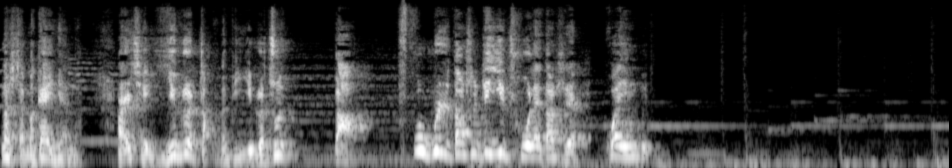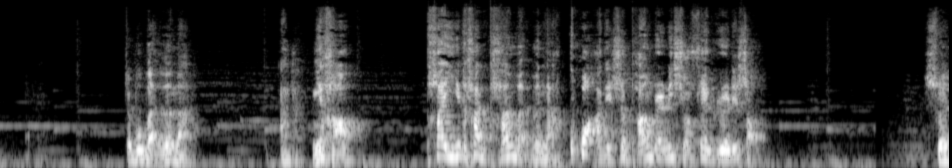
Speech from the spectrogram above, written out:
那什么概念呢？而且一个长得比一个俊啊！富贵当时这一出来，当时欢迎贵，这不文文吗？啊，你好。他一看谭文文呐，挎的是旁边那小帅哥的手，说：“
